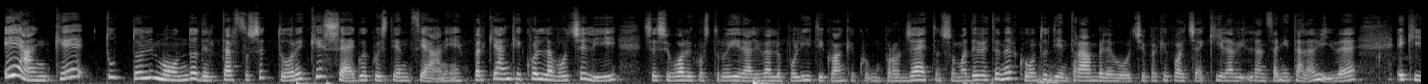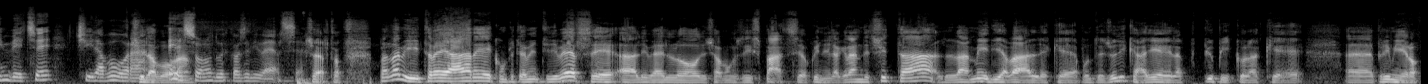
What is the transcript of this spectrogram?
e anche tutto il mondo del terzo settore che segue questi anziani, perché anche quella voce lì, se si vuole costruire a livello politico anche un progetto, insomma, deve tener conto di entrambe le voci, perché poi c'è chi la, l'anzianità la vive e chi invece ci lavora, ci lavora, e sono due cose diverse. Certo, parlavi di tre aree completamente diverse a livello, diciamo così, spazio, quindi la grande città, la media valle che è appunto il giudicaria e la più piccola che è eh, Primiero.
